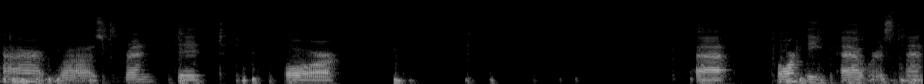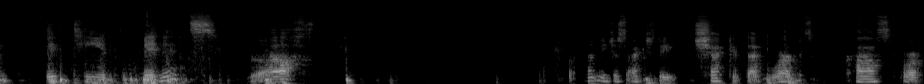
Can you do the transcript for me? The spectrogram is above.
car was rented for uh 40 hours and 15 minutes. Ugh. But let me just actually check if that works. Cost for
